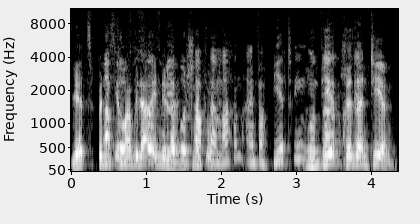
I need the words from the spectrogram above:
jetzt bin Was ich immer wieder du als eingeladen. Bierbotschafter machen? Einfach Bier trinken und Bier sagen, präsentieren.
